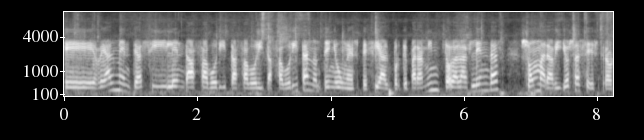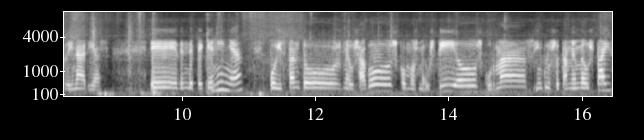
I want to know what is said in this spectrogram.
eh, realmente así lenda favorita, favorita, favorita non teño unha especial, porque para min todas as lendas son maravillosas e extraordinarias. Eh, dende pequeniña, pois tanto os meus avós como os meus tíos, curmás, incluso tamén meus pais,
